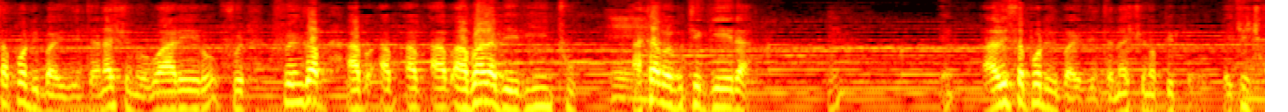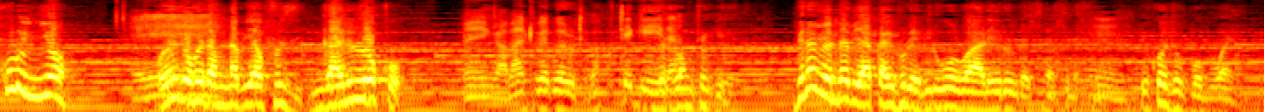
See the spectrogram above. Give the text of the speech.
supported by the international olwaleero ffe nga abalaba ebintu. Ate ababitegeera ali supported by the international people. Ekyo kikulu nnyo. Oyinza okweta munabyafuzi ng'ali loko. Ngaabantu bebweru tebakutegeera bino byonna byakaihulu ebiriwo olwaleero birakinakina because of bobi wine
